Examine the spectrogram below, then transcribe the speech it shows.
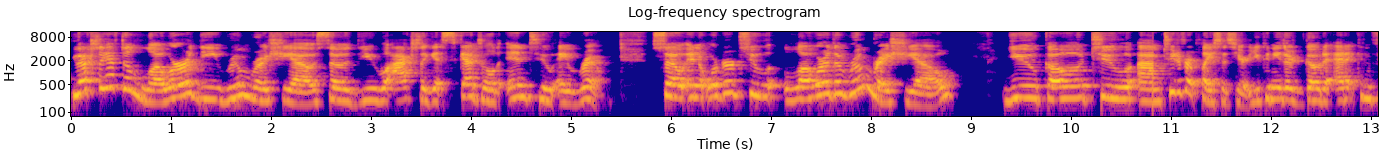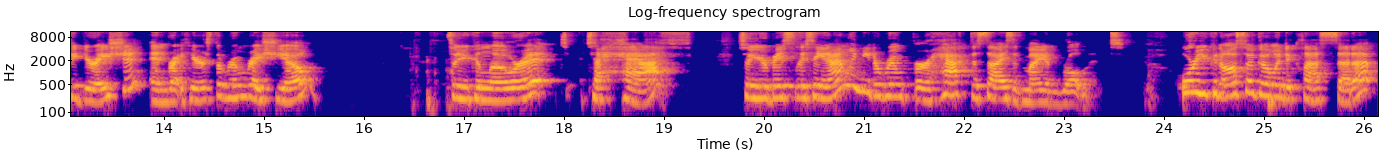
you actually have to lower the room ratio so you will actually get scheduled into a room. So, in order to lower the room ratio, you go to um, two different places here. You can either go to edit configuration, and right here's the room ratio. So you can lower it to half. So you're basically saying, I only need a room for half the size of my enrollment. Or you can also go into class setup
